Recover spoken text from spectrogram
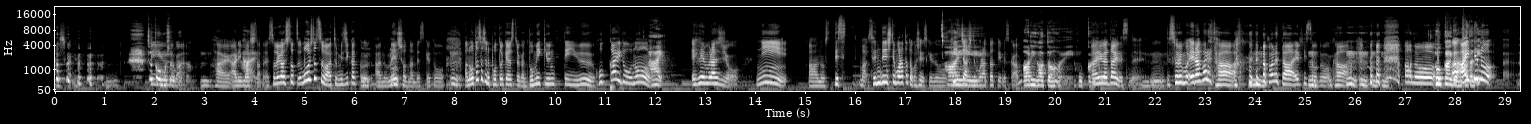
確かに。うん ちょっと面白かった。うんはいありましたね、それが一つもう一つはちょっと短く、うんあのメンションなんですけど、うんあの私たちのポッドキャストがドミキュンっていう北海道のはい。FM ラジオにあのです、まあ、宣伝してもらったとおかしいですけど、はい。フィーチャーしてもらったっていうんですか？ありがたい。北海道。ありがたいですね、ううん。んでそれも選ばれた、うん。選ばれたエピソードが、うん。うんうんうん。あの北海道の方に？あ相手の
